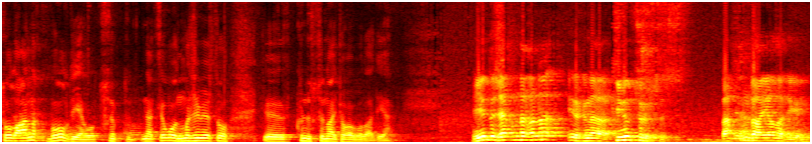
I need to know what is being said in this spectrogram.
Сол анық болды иә ол түсінікті нәрсе. Оны мыжи берсе ол күндіз түні айтуға болады иә. Енді жақында ғана еркін аға кино түсіріпсіз. Бақытымды аяла деген.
